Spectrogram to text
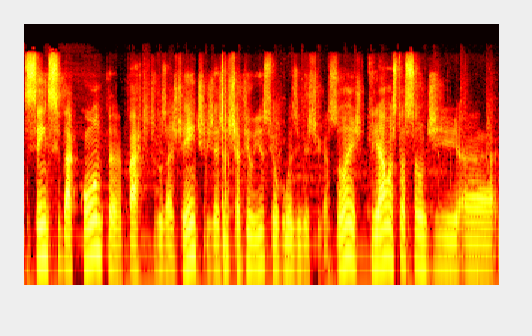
sem se dar conta, parte dos agentes, e a gente já viu isso em algumas investigações, criar uma situação de, uh,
